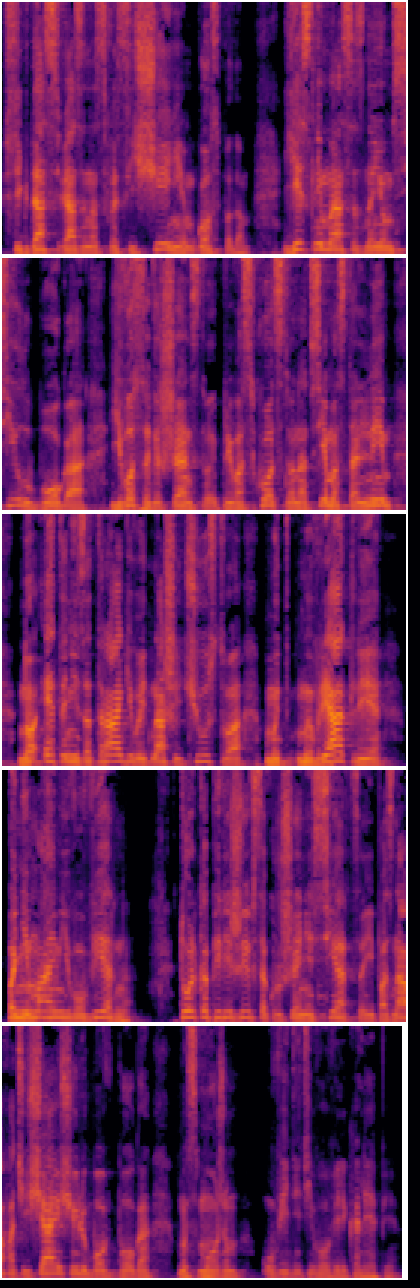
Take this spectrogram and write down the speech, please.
всегда связано с восхищением Господом. Если мы осознаем силу Бога, Его совершенство и превосходство над всем остальным, но это не затрагивает наши чувства, мы, мы вряд ли понимаем Его верно. Только пережив сокрушение сердца и познав очищающую любовь Бога, мы сможем увидеть Его великолепие.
